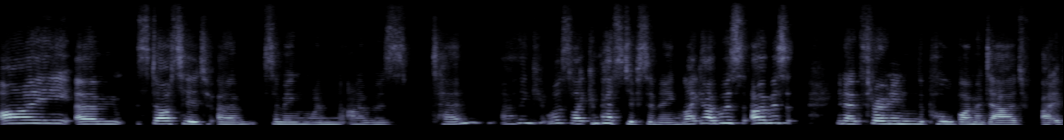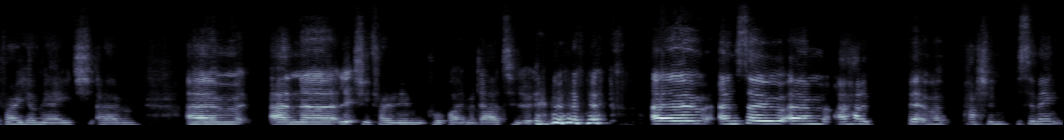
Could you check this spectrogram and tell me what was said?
I um, started um, swimming when I was 10, I think it was, like competitive swimming. Like I was, I was, you know, thrown in the pool by my dad at a very young age. Um, um, and uh, literally thrown in the pool by my dad. um, and so um, I had a bit of a passion for swimming,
